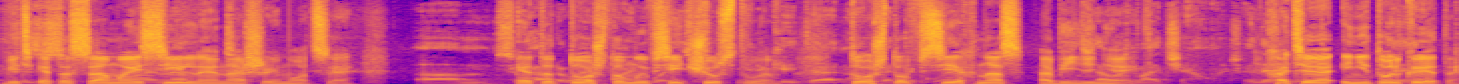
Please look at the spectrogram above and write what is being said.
ведь это самая сильная наша эмоция. Это то, что мы все чувствуем, то, что всех нас объединяет. Хотя и не только это.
